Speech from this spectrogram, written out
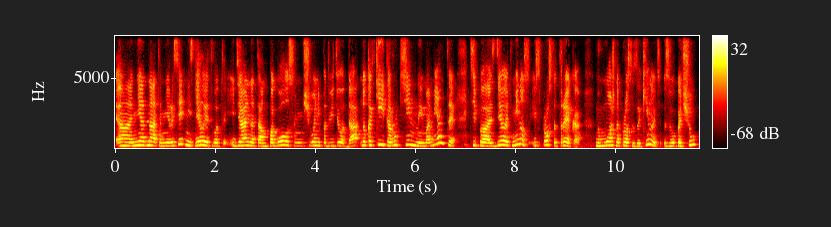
э, ни одна там нейросеть не сделает вот идеально там по голосу, ничего не подведет, да. Но какие-то рутинные моменты, типа сделать минус из просто трека, ну, можно просто закинуть звукачу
